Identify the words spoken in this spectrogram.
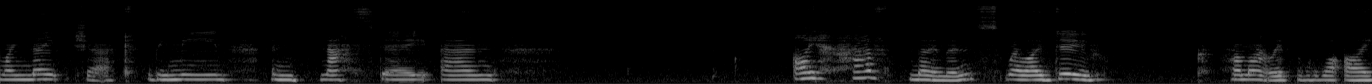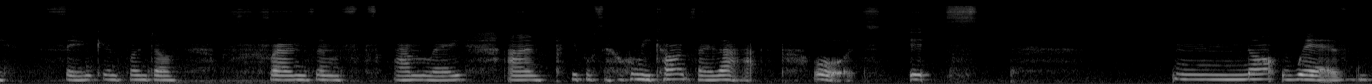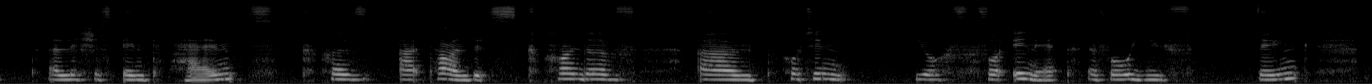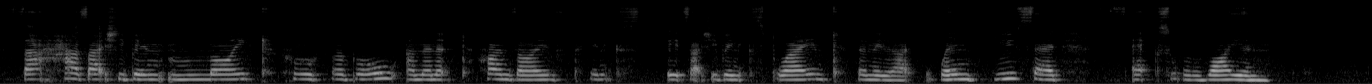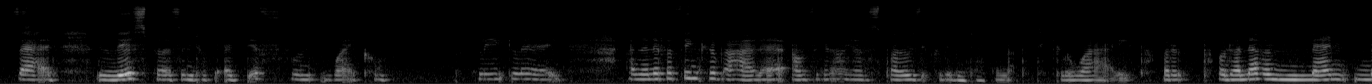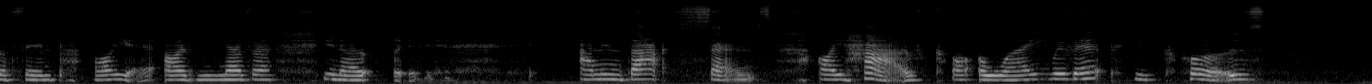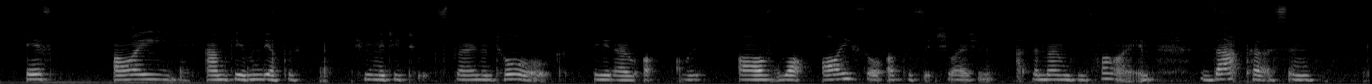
my nature to be mean and nasty and I have moments where I do come out with what I think in front of friends and family and people say oh you can't say that but it's not with malicious intent because at times it's kind of um, putting your foot in it before you think. That has actually been my trouble and then at times I've been it's actually been explained to me like when you said X, Y and Z this person took it a different way completely and then if I think about it, I'm thinking, oh yeah, I suppose it could have been taken that particular way. But, it, but I never meant nothing by it. I've never, you know, and in that sense, I have got away with it because if I am given the opportunity to explain and talk, you know, I, of what I thought of the situation at the moment in time, that person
